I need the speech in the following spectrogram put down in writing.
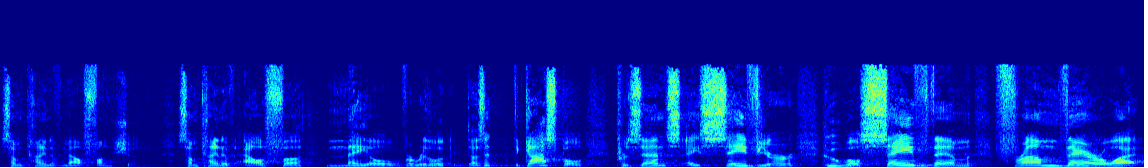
some kind of malfunction, some kind of alpha male virility, does it? The gospel presents a Savior who will save them from their what?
